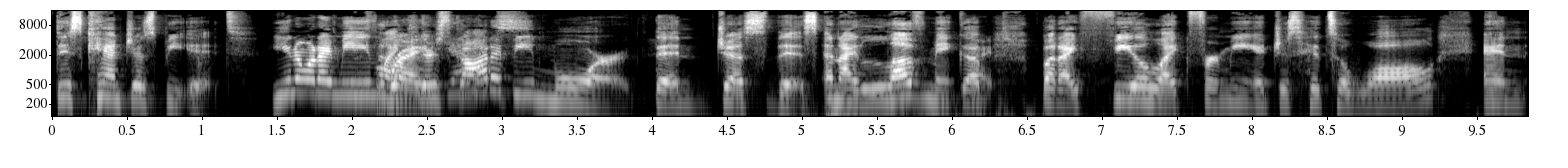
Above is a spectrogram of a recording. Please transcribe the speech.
this can't just be it. You know what I mean? Like Right. there's Yes. got to be more than just this. And I love makeup, Right. but I feel like for me it just hits a wall and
